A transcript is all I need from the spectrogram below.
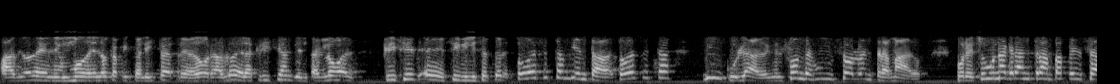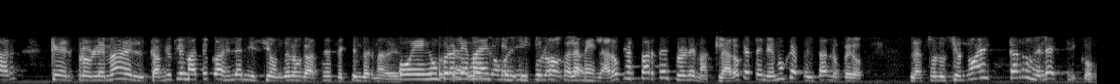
hablo de, de, un modelo capitalista depredador, hablo de la crisis ambiental global, crisis eh, civilizatoria, todo eso está ambientado, todo eso está vinculado. En el fondo es un solo entramado. Por eso es una gran trampa pensar que el problema del cambio climático es la emisión de los gases de efecto invernadero. O es un problema del científico solamente. Claro que es parte del problema, claro que tenemos que pensarlo, pero la solución no es carros eléctricos.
